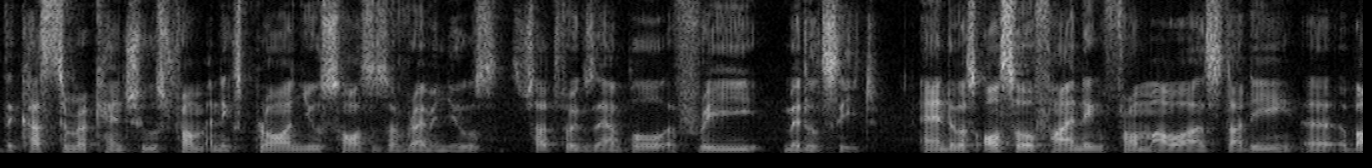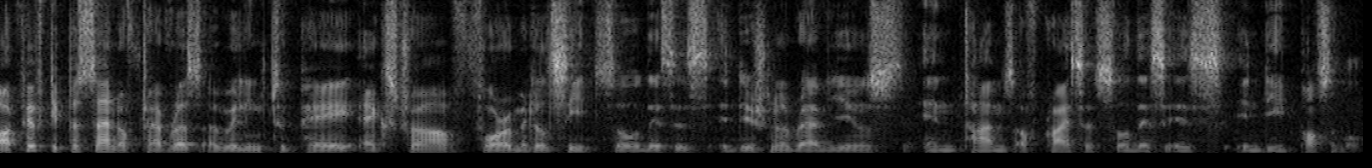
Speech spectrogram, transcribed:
the customer can choose from and explore new sources of revenues, such, for example, a free middle seat. And there was also a finding from our study uh, about 50% of travelers are willing to pay extra for a middle seat. So, this is additional revenues in times of crisis. So, this is indeed possible.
